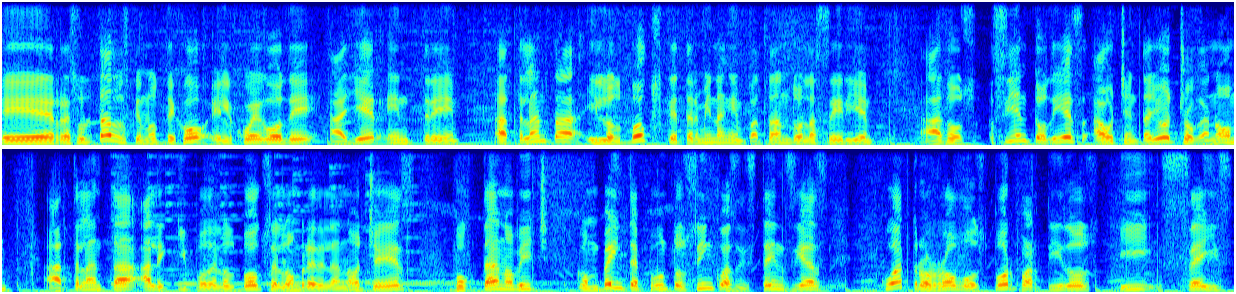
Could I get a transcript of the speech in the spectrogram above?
eh, resultados que nos dejó el juego de ayer entre Atlanta y los Bucks que terminan empatando la serie a 2. 110 a 88 ganó Atlanta al equipo de los Bucks. El hombre de la noche es Bogdanovich con 20.5 asistencias, 4 robos por partidos y 6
